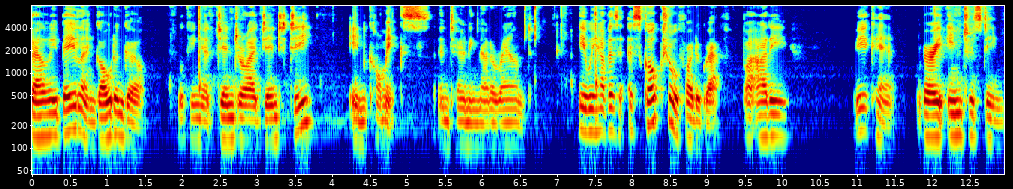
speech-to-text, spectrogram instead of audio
Valérie Belin, Golden Girl, looking at gender identity in comics and turning that around. Here we have a, a sculptural photograph by Artie Vierkant. Very interesting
